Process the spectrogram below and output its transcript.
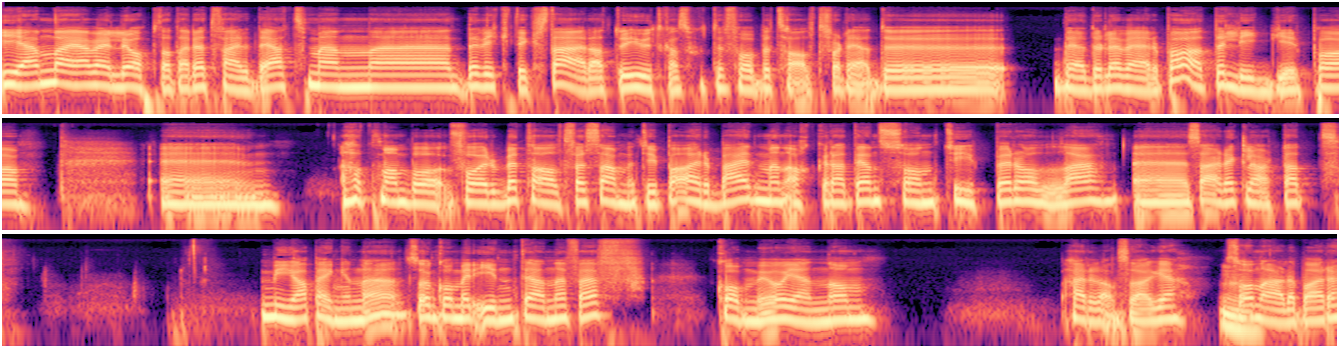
Igjen da, jeg er veldig opptatt av rettferdighet, men eh, det viktigste er at du i utgangspunktet får betalt for det du, det du leverer på. At det ligger på eh, At man får betalt for samme type arbeid, men akkurat i en sånn type rolle, eh, så er det klart at mye av pengene som kommer inn til NFF, kommer jo gjennom herrelandslaget. Sånn er det bare.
